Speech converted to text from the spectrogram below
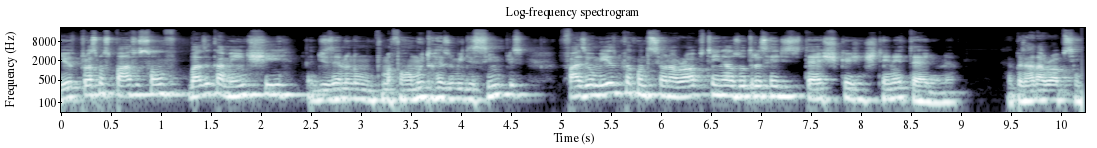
E os próximos passos são basicamente, dizendo de uma forma muito resumida e simples, fazer o mesmo que aconteceu na Robston e nas outras redes de teste que a gente tem na Ethereum, né? Apesar da Robston,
